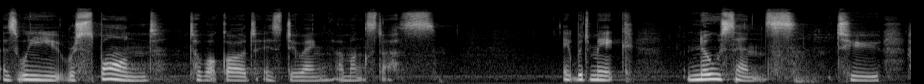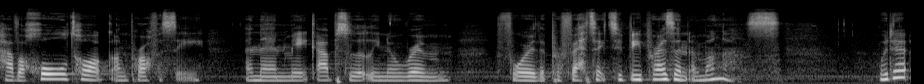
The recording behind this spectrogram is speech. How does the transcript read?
as we respond to what God is doing amongst us. It would make no sense to have a whole talk on prophecy and then make absolutely no room for the prophetic to be present among us. Would it?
